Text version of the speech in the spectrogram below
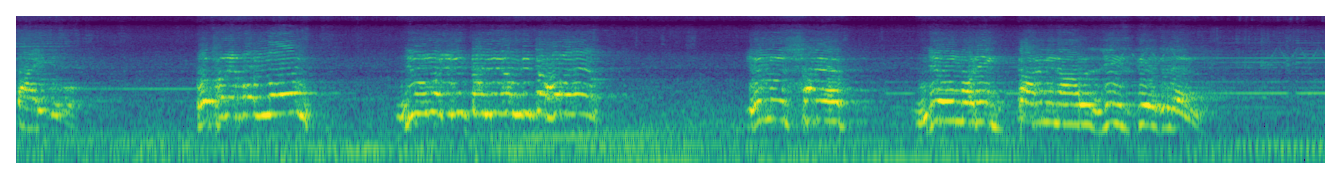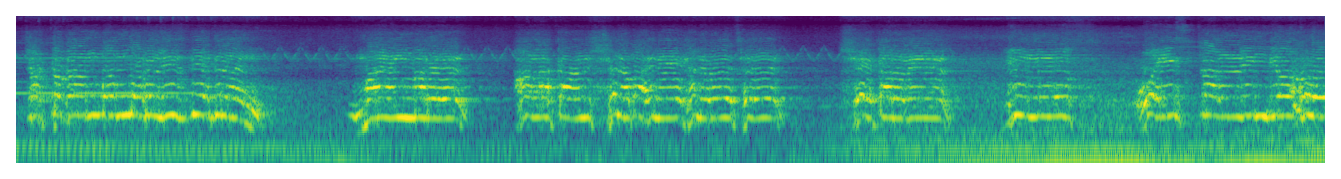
তাই দেব। প্রথমে বললাম নিউ মডেলিং টার্মিনাল দিতে হবে। ইউনুস সাহেব নিউ টার্মিনাল লিজ দিয়ে দিলেন। চট্টগ্রাম বন্দর লিজ দিয়ে দিলেন। মায়ানমারের আলাকান সেনাবাহিনী এখানে রয়েছে। সে কারণে ইউনুস ওই স্টারলিং হলো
